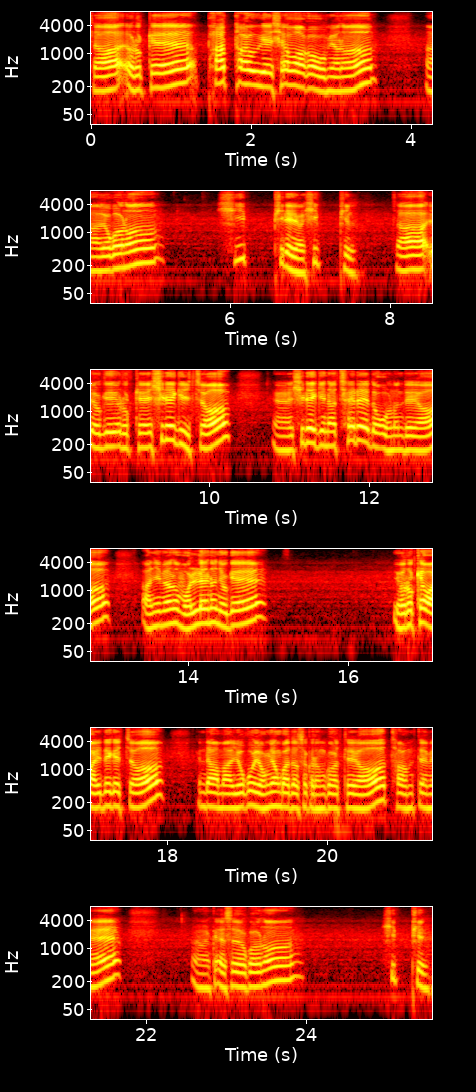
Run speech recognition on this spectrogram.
자, 이렇게 파타우의 샤와가 오면은 아, 요거는 히필이에요. 히필. 자, 여기 이렇게 시래기 있죠. 예, 시래기나 체레도 오는데요. 아니면 원래는 요게 요렇게 와야 되겠죠. 근데 아마 요거 영향받아서 그런 것 같아요. 다음 때문에. 어, 그래서 요거는 히필.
